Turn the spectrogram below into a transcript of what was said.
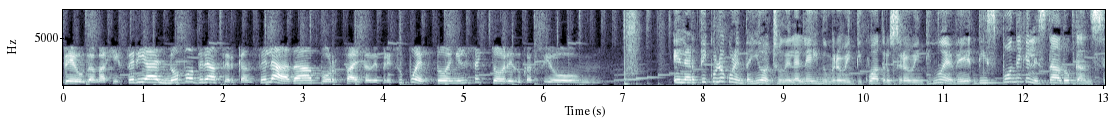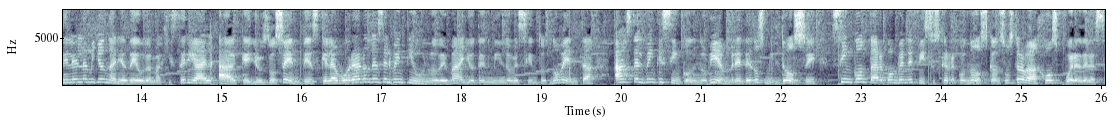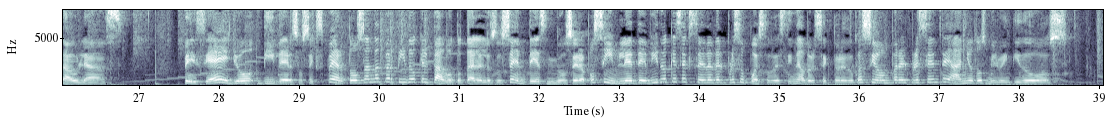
Deuda magisterial no podrá ser cancelada por falta de presupuesto en el sector educación. El artículo 48 de la Ley número 24029 dispone que el Estado cancele la millonaria deuda magisterial a aquellos docentes que laboraron desde el 21 de mayo de 1990 hasta el 25 de noviembre de 2012 sin contar con beneficios que reconozcan sus trabajos fuera de las aulas. Pese a ello, diversos expertos han advertido que el pago total a los docentes no será posible debido a que se excede del presupuesto destinado al sector educación para el presente año 2022.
